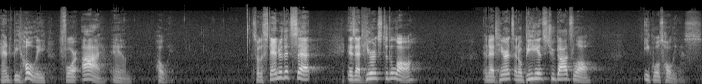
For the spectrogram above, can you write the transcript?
and be holy, for I am holy. So the standard that's set is adherence to the law, and adherence and obedience to God's law equals holiness.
